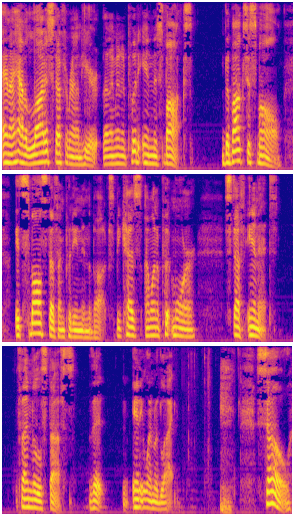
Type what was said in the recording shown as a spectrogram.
And I have a lot of stuff around here that I'm going to put in this box. The box is small. It's small stuff I'm putting in the box because I want to put more stuff in it. Fun little stuffs that anyone would like. So,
